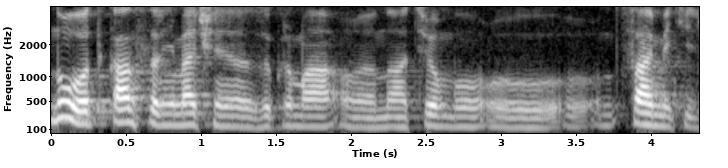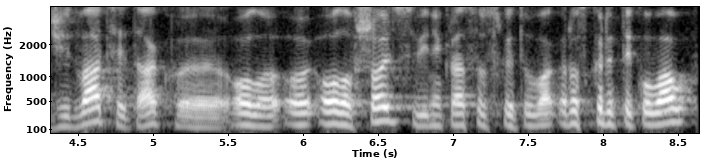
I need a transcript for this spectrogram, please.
Ну от канцлер Німеччини, зокрема, е, на цьому саміті G20, так, е, Олаф Шольц, він якраз розкритикував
